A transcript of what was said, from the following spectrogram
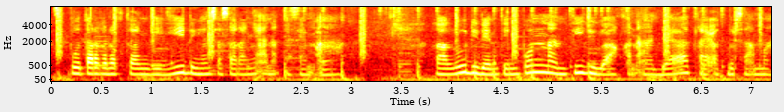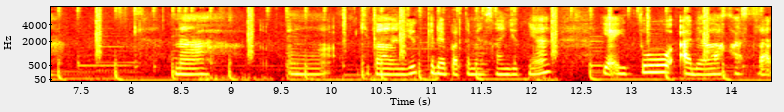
seputar kedokteran gigi dengan sasarannya anak SMA. Lalu di Dentin pun nanti juga akan ada tryout bersama. Nah, eh, kita lanjut ke departemen selanjutnya yaitu adalah kastrat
